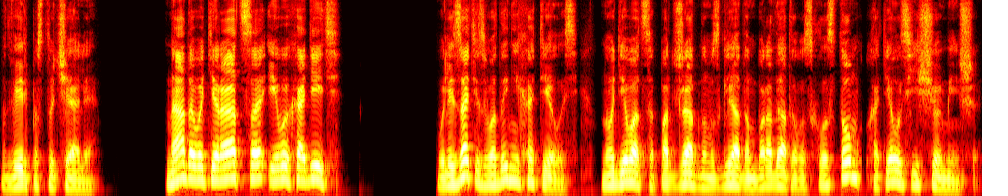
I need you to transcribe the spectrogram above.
В дверь постучали. Надо вытираться и выходить. Вылезать из воды не хотелось, но одеваться под жадным взглядом бородатого с хлыстом хотелось еще меньше.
